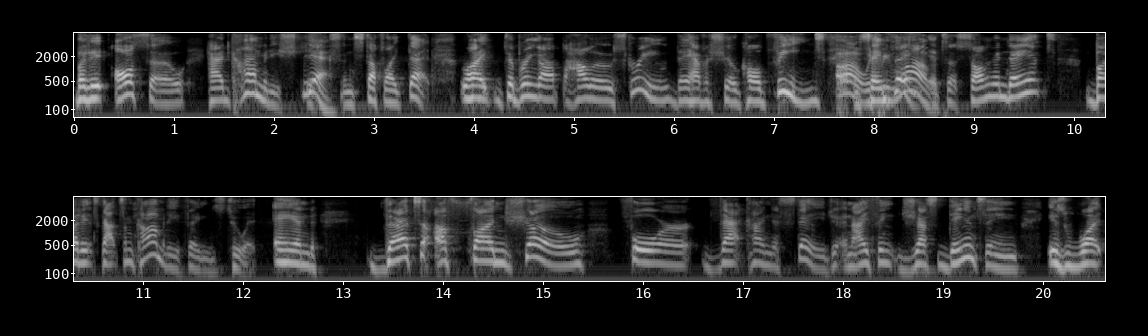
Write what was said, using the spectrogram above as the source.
but it also had comedy shticks Yeah. and stuff like that. Like to bring up Howl-O-Scream, they have a show called Fiends. Oh, same thing. love. It's a song and dance, but it's got some comedy things to it. And that's a fun show for that kind of stage. And i think just dancing is what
